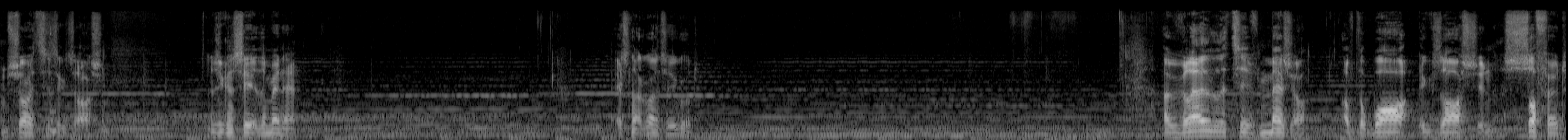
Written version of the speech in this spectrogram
I'm sure it is exhaustion. As you can see at the minute, it's not going too good. A relative measure of the war exhaustion suffered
